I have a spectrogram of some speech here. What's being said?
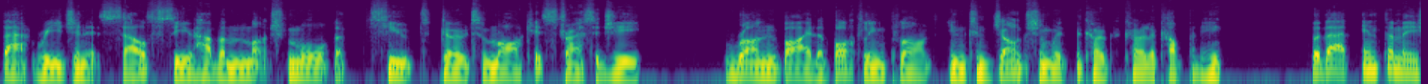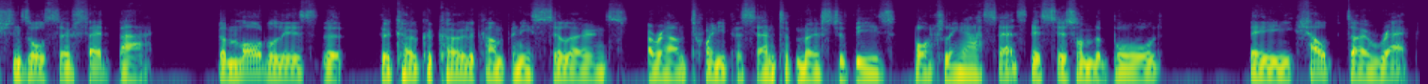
that region itself, so you have a much more acute go to market strategy run by the bottling plant in conjunction with the Coca Cola company, but that information is also fed back. The model is that the Coca Cola company still owns around 20% of most of these bottling assets. They sit on the board, they help direct,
